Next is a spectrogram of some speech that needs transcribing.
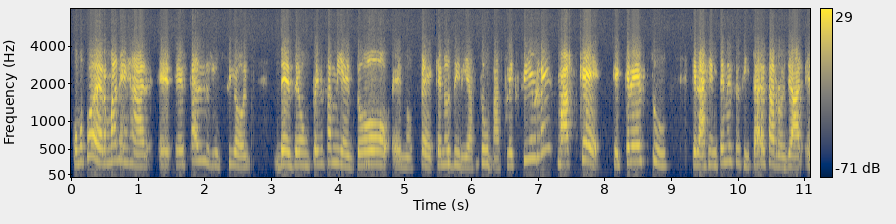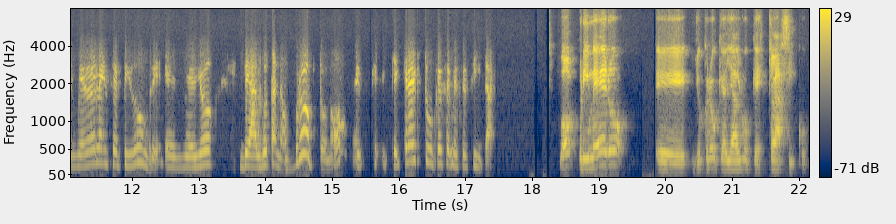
cómo poder manejar eh, esta disrupción desde un pensamiento, eh, no sé, ¿qué nos dirías tú? ¿Más flexible? ¿Más qué? ¿Qué crees tú que la gente necesita desarrollar en medio de la incertidumbre, en medio de algo tan abrupto, ¿no? Eh, ¿Qué, crees tú que se necesita? Bueno, primero, eh, yo creo que hay algo que es clásico,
